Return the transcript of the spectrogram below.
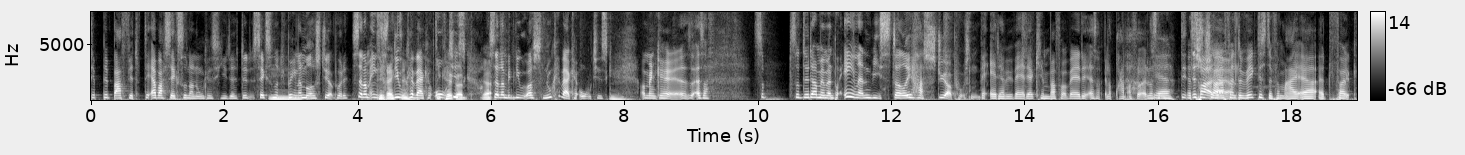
det, det er bare fedt. Det er bare sexet, når nogen kan sige det. Det er sexet, når de Mm. på en eller anden måde har styr på det. Selvom ens liv rigtigt. kan være Det kaotisk, kan godt. Ja. og selvom mit liv også nu kan være kaotisk. Mm. Og man kan, altså, så, så det der med, at man på en eller anden vis stadig har styr på, sådan, hvad er det, jeg vil, hvad er det, jeg kæmper for, hvad er det, altså, eller brænder for, eller sådan. Ja, det, jeg det tror synes i jeg, hvert fald, det vigtigste for mig er, at folk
